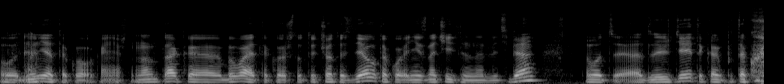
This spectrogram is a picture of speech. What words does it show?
Вот, да. ну нет такого, конечно. Но так э, бывает такое, что ты что-то сделал такое незначительное для тебя, вот, э, для людей это как бы такое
